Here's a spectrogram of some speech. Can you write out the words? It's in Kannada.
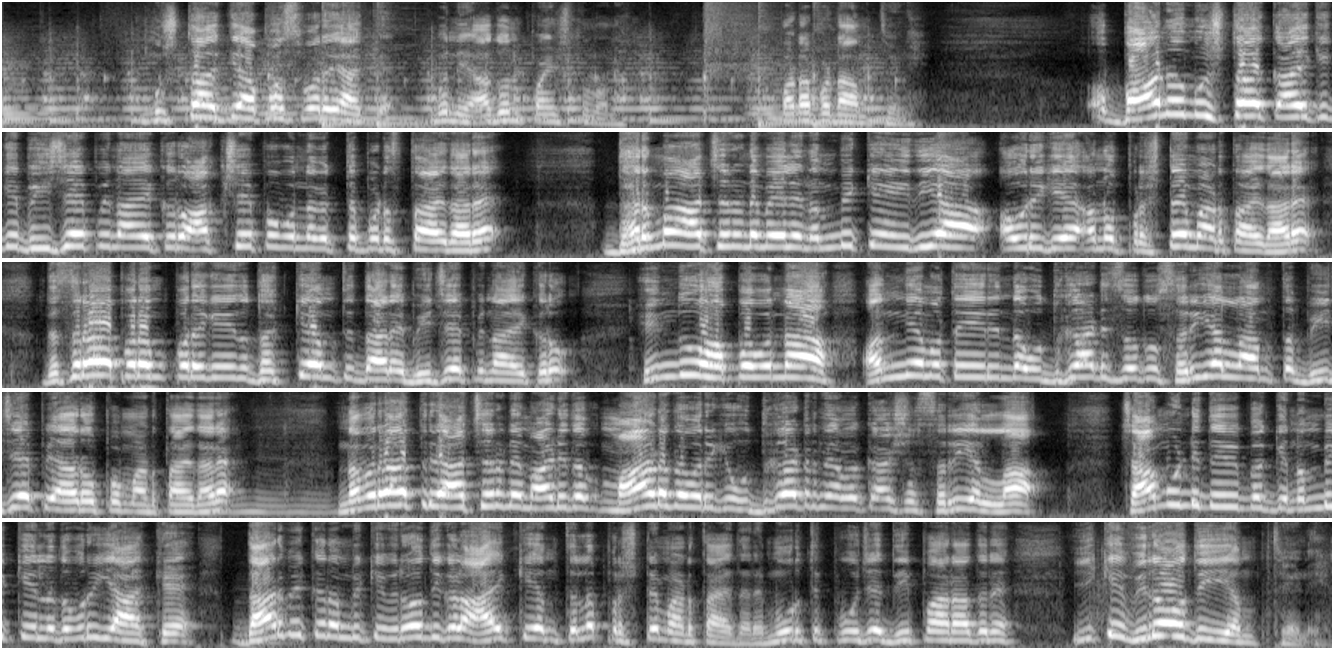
ಮುಷ್ತಾಕ್ಗೆ ಅಪಸ್ವರ ಯಾಕೆ? ಬನ್ನಿ ಅದೊಂದು ಪಾಯಿಂಟ್ಸ್ ನೋಡೋಣ. ಪಡಪಡ ಅಂತೇಳಿ. ಬಾನು ಮುಷ್ತಾಕ್ ಆಯ್ಕೆಗೆ ಬಿಜೆಪಿ ನಾಯಕರು ಆಕ್ಷೇಪವನ್ನು ವ್ಯಕ್ತಪಡಿಸ್ತಾ ಇದ್ದಾರೆ. ಧರ್ಮ ಆಚರಣೆ ಮೇಲೆ ನಂಬಿಕೆ ಇದೆಯಾ ಅವರಿಗೆ ಅನ್ನೋ ಪ್ರಶ್ನೆ ಮಾಡ್ತಾ ಇದ್ದಾರೆ. ದಸರಾ ಪರಂಪರೆಗೆ ಇದು ಧಕ್ಕೆ ಅಂತಿದ್ದಾರೆ ಬಿಜೆಪಿ ನಾಯಕರು. ಹಿಂದೂ ಹಬ್ಬವನ್ನ ಅನ್ಯಮತೆಯರಿಂದ ಉದ್ಘಾಟಿಸೋದು ಸರಿಯಲ್ಲ ಅಂತ ಬಿಜೆಪಿ ಆರೋಪ ಮಾಡ್ತಾ ಇದ್ದಾರೆ. ನವರಾತ್ರಿ ಆಚರಣೆ ಮಾಡಿದ ಮಾಡದವರಿಗೆ ಉದ್ಘಾಟನೆ ಅವಕಾಶ ಸರಿಯಲ್ಲ. ಚಾಮುಂಡಿ ದೇವಿ ಬಗ್ಗೆ ನಂಬಿಕೆ ಇಲ್ಲದವರು ಯಾಕೆ? ಧಾರ್ಮಿಕ ನಂಬಿಕೆ ವಿರೋಧಿಗಳ ಆಯ್ಕೆ ಅಂತೆಲ್ಲ ಪ್ರಶ್ನೆ ಮಾಡ್ತಾ ಇದ್ದಾರೆ. ಮೂರ್ತಿ ಪೂಜೆ, ದೀಪಾರಾಧನೆ, ಈಕೆ ವಿರೋಧಿ ಅಂತ ಹೇಳಿ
